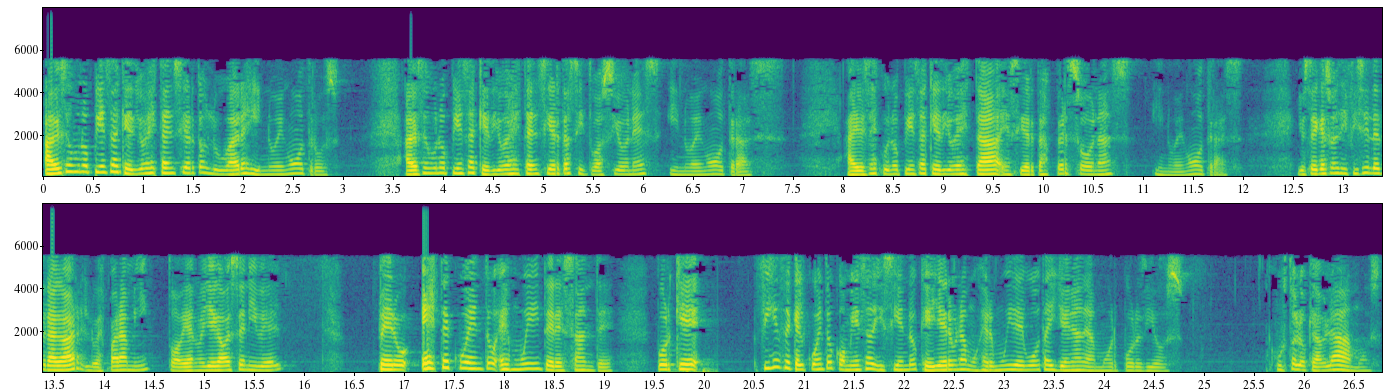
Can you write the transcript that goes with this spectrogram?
a veces uno piensa que Dios está en ciertos lugares y no en otros. A veces uno piensa que Dios está en ciertas situaciones y no en otras. Hay veces que uno piensa que Dios está en ciertas personas y no en otras. Yo sé que eso es difícil de tragar, lo es para mí, todavía no he llegado a ese nivel, pero este cuento es muy interesante porque fíjense que el cuento comienza diciendo que ella era una mujer muy devota y llena de amor por Dios. Justo lo que hablábamos.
